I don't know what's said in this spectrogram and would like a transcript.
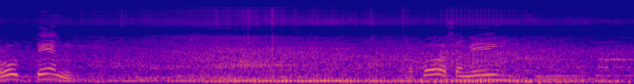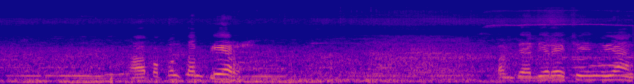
Road 10. Ako sa may ah, papuntang pier. Pag dadiretsuin mo yan,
